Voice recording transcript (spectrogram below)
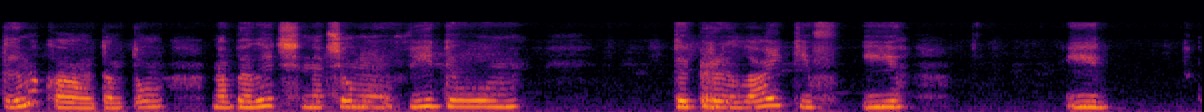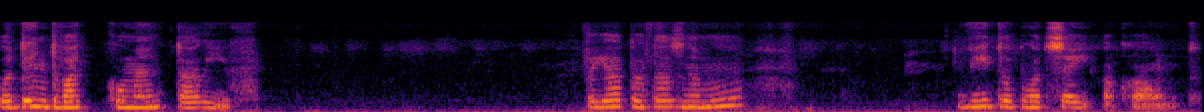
тим аккаунтом, то наберіть на цьому відео 3 лайків і, і один-два коментарів. То я тоді зніму відео про цей аккаунт.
